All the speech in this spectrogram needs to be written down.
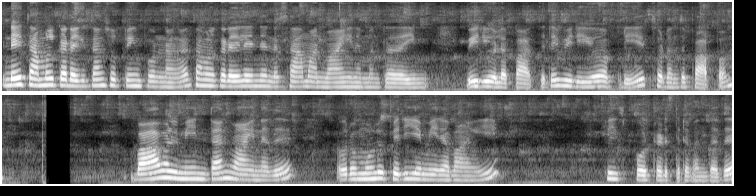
இன்றைக்கு தமிழ் கடைக்கு தான் ஷாப்பிங் போனாங்க. தமிழ் கடையில் என்னென்ன சாமான் வாங்கினோம்ன்றதையும் வீடியோவில் பார்த்துட்டு வீடியோ அப்படியே தொடர்ந்து பார்ப்போம். பாவல் மீன் தான் வாங்கினது. ஒரு முழு பெரிய மீனை வாங்கி பீஸ் போட்டு எடுத்துகிட்டு வந்தது.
